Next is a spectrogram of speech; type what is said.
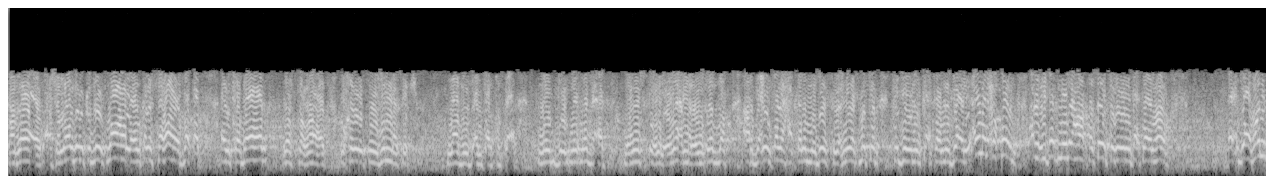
كبائر. عشان ما يقول إبليس لا والله أنت الصغائر فقط. الكبائر والصغائر وخلي في همتك لابد أن ترتفع نبحث ونشتغل ونعمل ونتوظف 40 سنة حتى لما جيت 700 متر تجري من تحت المجاري. أين العقول؟ التي تبني لها تجري من تحت الانهار إحداهن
